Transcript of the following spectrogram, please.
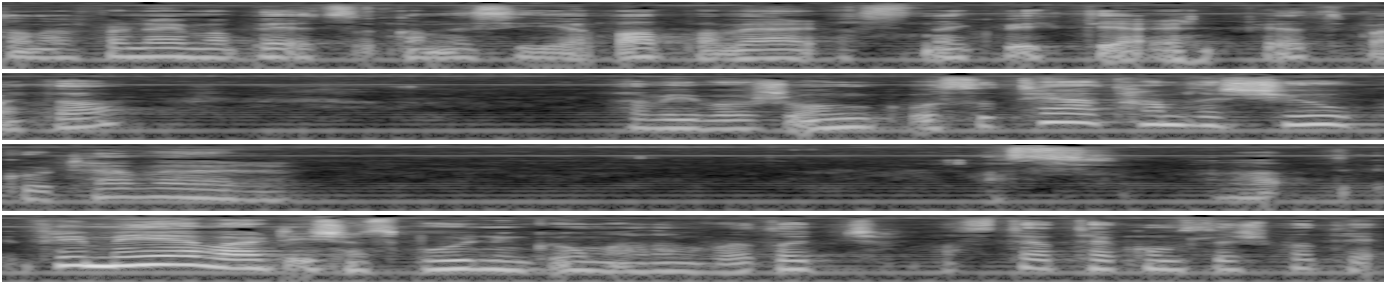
han har förnäma pet så kan det säga pappa var snäck viktigare än pet på ett När vi var så ung och så tät att han blev sjuk och det var alltså för mig var det inte en spurning om att han var död. Alltså till att jag kom på det.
